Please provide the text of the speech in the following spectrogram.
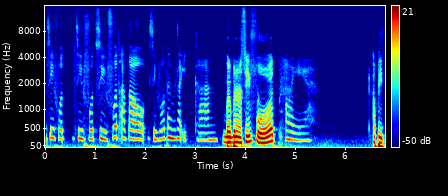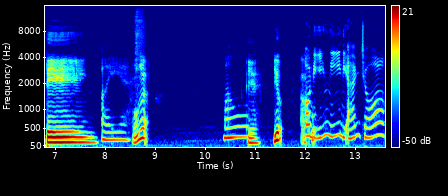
Seafood, seafood, seafood atau seafood yang bisa ikan? Bener-bener seafood. Oh iya. Kepiting. Oh iya. Mau nggak? Mau Iya. Yuk. Aku, Oh di ini di Ancol,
